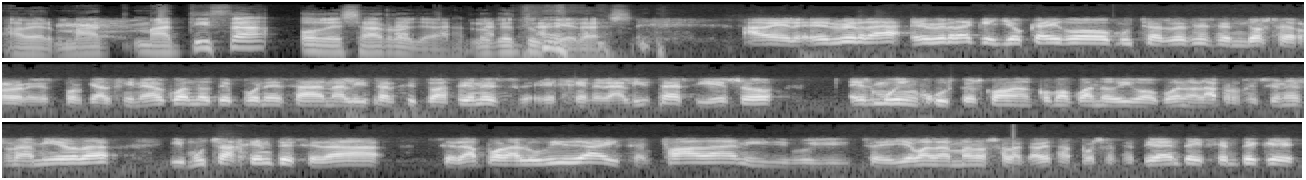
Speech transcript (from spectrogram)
A ver, ma- matiza o desarrolla, lo que tú quieras. A ver, es verdad, es verdad que yo caigo muchas veces en dos errores, porque al final cuando te pones a analizar situaciones eh, generalizas y eso es muy injusto. Es como, como cuando digo, bueno, la profesión es una mierda y mucha gente se da se da por aludida y se enfadan y, y se llevan las manos a la cabeza. Pues efectivamente hay gente que,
